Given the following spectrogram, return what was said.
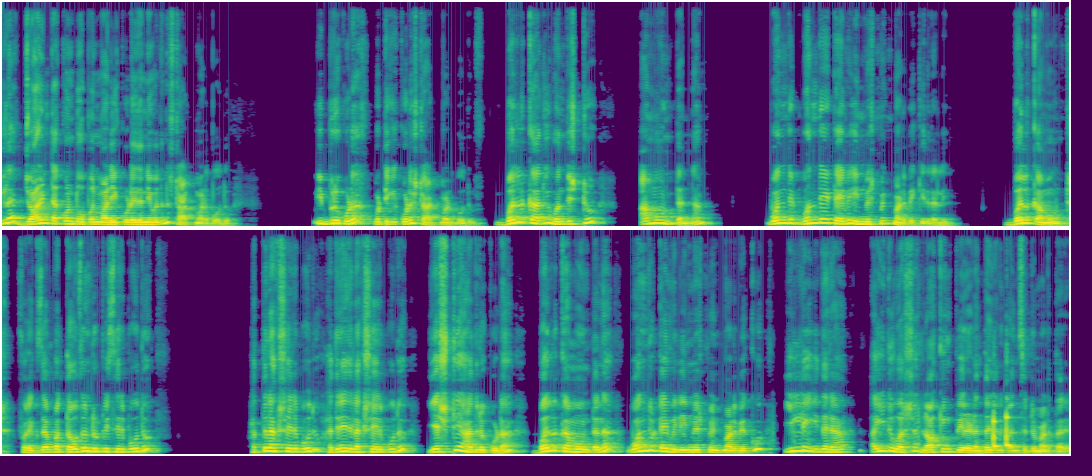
ಇಲ್ಲ ಜಾಯಿಂಟ್ ಅಕೌಂಟ್ ಓಪನ್ ಮಾಡಿ ಕೂಡ ಇದನ್ನು ನೀವು ಅದನ್ನು ಸ್ಟಾರ್ಟ್ ಮಾಡ್ಬೋದು. ಇಬ್ಬರು ಕೂಡ ಒಟ್ಟಿಗೆ ಕೂಡ ಸ್ಟಾರ್ಟ್ ಮಾಡ್ಬೋದು. ಬಲ್ಕಾಗಿ ಒಂದಿಷ್ಟು ಅಮೌಂಟನ್ನು ಒಂದೇ ಒಂದೇ ಟೈಮಿಗೆ ಇನ್ವೆಸ್ಟ್ಮೆಂಟ್ ಮಾಡಬೇಕು ಇದರಲ್ಲಿ bulk amount for example thousand rupees ಇರ್ಬೋದು ಹತ್ತು ಲಕ್ಷ ಇರ್ಬೋದು, ಹದಿನೈದು ಲಕ್ಷ ಇರ್ಬೋದು, ಎಷ್ಟೇ ಆದರೂ ಕೂಡ ಬಲ್ಕ್ ಅಮೌಂಟನ್ನು ಒಂದು ಟೈಮ್ ಇಲ್ಲಿ ಇನ್ವೆಸ್ಟ್ಮೆಂಟ್ ಮಾಡಬೇಕು. ಇಲ್ಲಿ ಇದರ ಐದು ವರ್ಷ ಲಾಕಿಂಗ್ ಪೀರಿಯಡ್ ಅಂತ ಇದನ್ನು ಕನ್ಸಿಡರ್ ಮಾಡ್ತಾರೆ.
